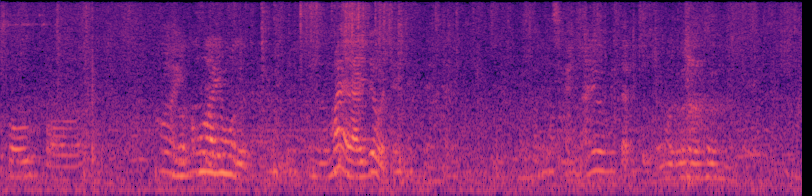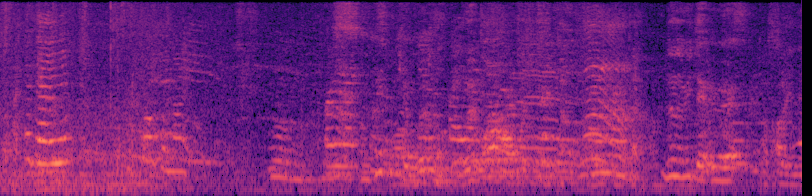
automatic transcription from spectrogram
た怖いもの前大丈夫だ。よね確かにあれを見たらちょっと見て上あかりね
